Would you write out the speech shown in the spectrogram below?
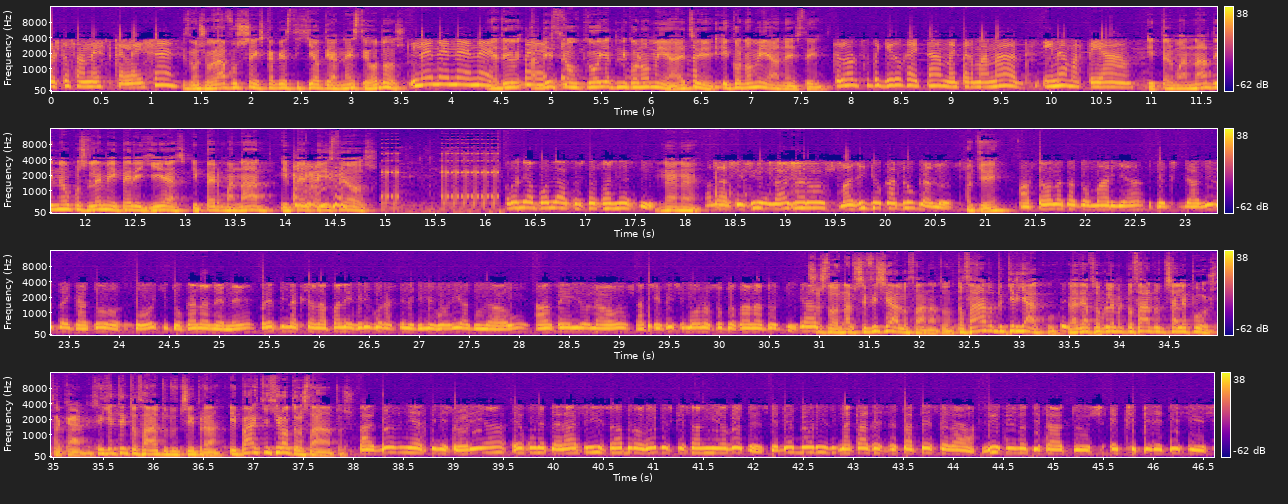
Χριστός Ανέστη, καλά είσαι. Η δημοσιογράφος έχεις κάποια στοιχεία ότι ανέστη, όντως; Ναι, ναι, ναι, ναι. Γιατί Ναι, αντίστοιχα ναι. και εγώ για την οικονομία, έτσι. Οικονομία ανέστη. Θέλω να ρωτήσω τον κύριο Γαϊτάνο, η Περμανάντ είναι αμαρτία. Υπερμανάντ είναι όπως λέμε υπέρ υγείας, υπερμανάντ, υπέρ πίστεως. Χρόνια πολλά, Χριστός Ανέστη. ναι, ναι. Αναστηθεί ο Λάζαρος μαζί και ο Κατρούγκαλος. Οκ. Αυτά όλα τα τομάρια, το 62% το όχι το κάνανε ναι, πρέπει να ξαναπάνε γρήγορα στην ετυμηγορία του λαού. Αν θέλει ο λαός να ψηφίσει μόνο στο το θάνατό του. Σωστό, να ψηφίσει άλλο θάνατο. Το θάνατο του Κυριάκου. Δηλαδή αυτό που λέμε το θάνατο της Αλεπούς θα κάνεις. Γιατί το θάνατο του Τσίπρα; Υπάρχει και χειρότερος θάνατος. Παγκόσμια στην ιστορία έχουν περάσει σαν προδότες και σαν μειοδότες. Και δεν μπορείς να κάθεσαι στα τέσσερα δίθεν ότι θα τους εξυπηρετήσει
